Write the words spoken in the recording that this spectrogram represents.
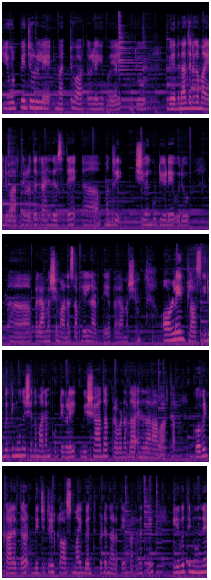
ഇനി ഉൾപേജുകളിലെ മറ്റു വാർത്തകളിലേക്ക് പോയാൽ ഒരു വേദനാജനകമായ ഒരു വാർത്തയുള്ളത് കഴിഞ്ഞ ദിവസത്തെ മന്ത്രി ശിവൻകുട്ടിയുടെ ഒരു പരാമർശമാണ് സഭയിൽ നടത്തിയ പരാമർശം. ഓൺലൈൻ ക്ലാസ് ഇരുപത്തിമൂന്ന് ശതമാനം കുട്ടികളിൽ വിഷാദ പ്രവണത എന്നതാണ് ആ വാർത്ത. കോവിഡ് കാലത്ത് ഡിജിറ്റൽ ക്ലാസ്സുമായി ബന്ധപ്പെട്ട് നടത്തിയ പഠനത്തിൽ ഇരുപത്തിമൂന്ന്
